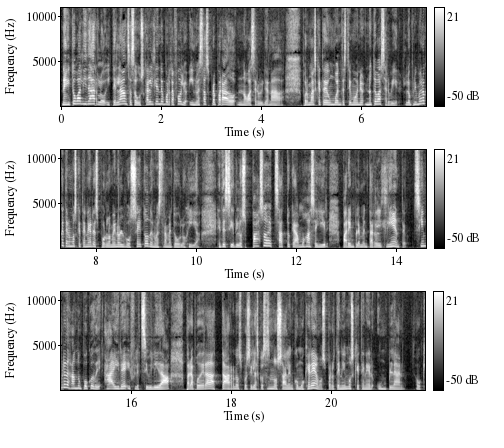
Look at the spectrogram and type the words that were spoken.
necesito validarlo y te lanzas a buscar el cliente portafolio y no estás preparado, no va a servir de nada. Por más que te dé un buen testimonio, no te va a servir. Lo primero que tenemos que tener es por lo menos el boceto de nuestra metodología, es decir, los pasos exactos que vamos a seguir para implementar el cliente, siempre dejando un poco de aire y flexibilidad para poder adaptarnos por si las cosas no salen como queremos, pero tenemos que tener un plan. ¿Ok?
